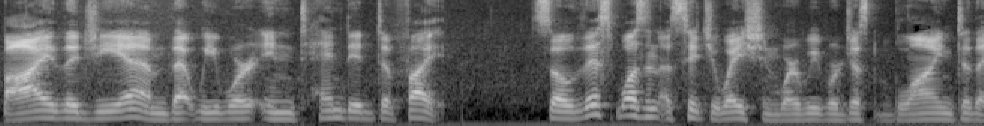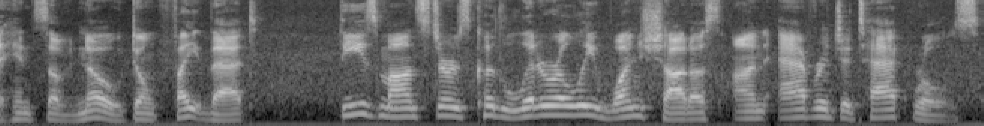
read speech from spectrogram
by the GM that we were intended to fight. So this wasn't a situation where we were just blind to the hints of no, don't fight that. These monsters could literally one-shot us on average attack rolls,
